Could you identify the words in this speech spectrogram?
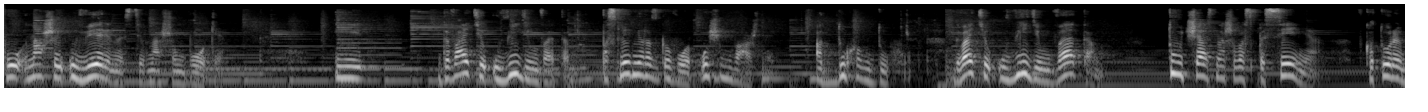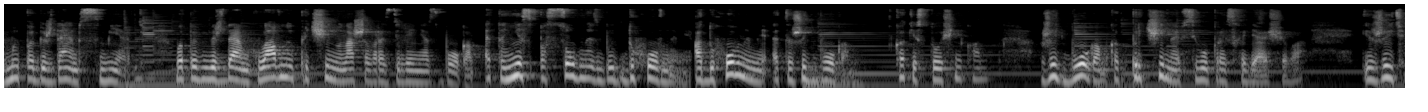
по нашей уверенности в нашем Боге. И Давайте увидим в этом последний разговор, очень важный, от духа к духу. Давайте увидим в этом ту часть нашего спасения, в которой мы побеждаем смерть. Мы побеждаем главную причину нашего разделения с Богом. Это неспособность быть духовными. А духовными – это жить Богом, как источником, жить Богом, как причиной всего происходящего, и жить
